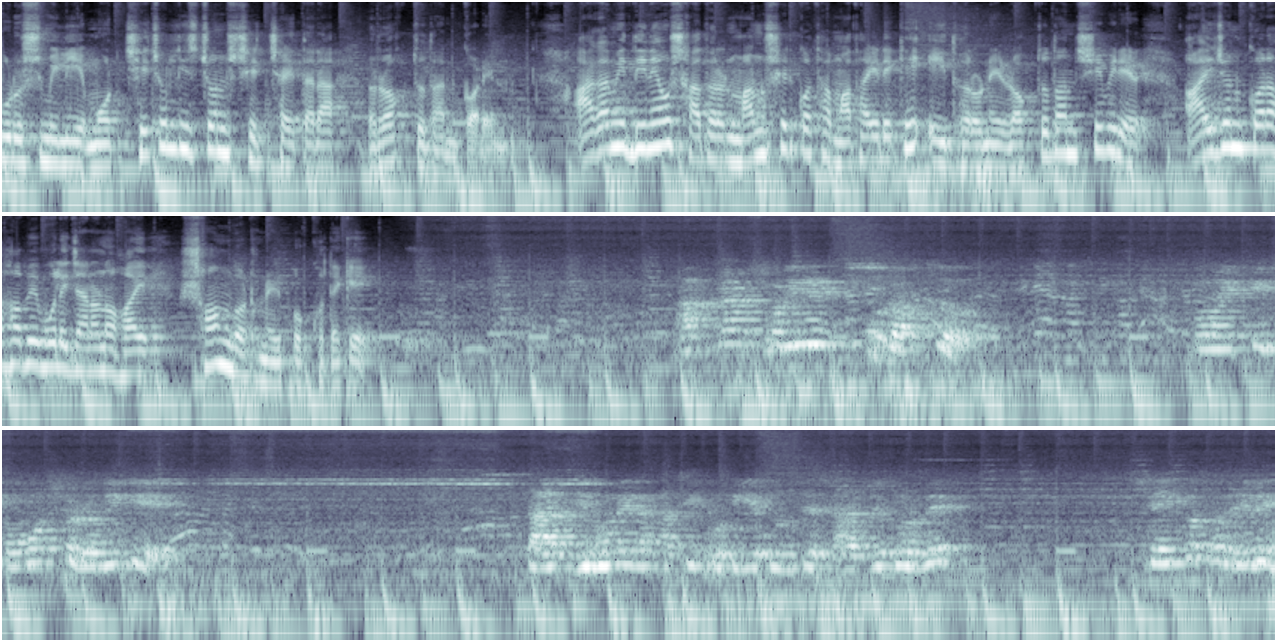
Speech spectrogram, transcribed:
পুরুষ মিলিয়ে মোট ছেচল্লিশ জন স্বেচ্ছায় তারা রক্তদান করেন। আগামী দিনেও সাধারণ মানুষের কথা মাথায় রেখে এই ধরনের রক্তদান শিবিরের আয়োজন করা হবে বলে জানানো হয় সংগঠনের পক্ষ থেকে। আপনার শরীরের রক্ত কোন একটি মুমূর্ষ রোগীকে তার জীবনের হাসি ফুটিয়ে তুলতে সাহায্য করবে, সেই কথা ভেবে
